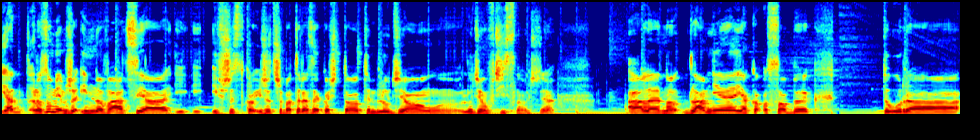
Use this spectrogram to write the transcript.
ja rozumiem, że innowacja i, i, i, wszystko, i że trzeba teraz jakoś to tym ludziom, ludziom wcisnąć, nie? Ale no, dla mnie, jako osoby, która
